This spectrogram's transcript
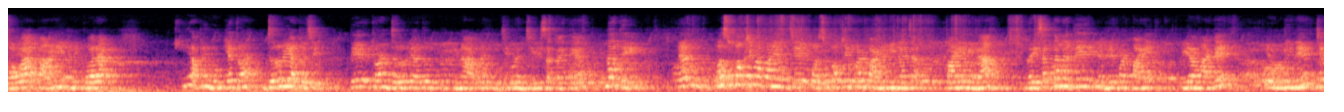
હવા, પાણી અને ખોરાક એ આપણી મુખ્ય ત્રણ જરૂરિયાતો છે. તે ત્રણ જરૂરિયાતો વિના આપણે જીવન જીવી શકાય તે નથી. પશુ પક્ષીમાં પણ એવું છે પશુ પક્ષી પણ પાણી વિના પાણી વિના રહી શકતા નથી. એમને પણ પાણી પીવા માટે એ ઉડીને જે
